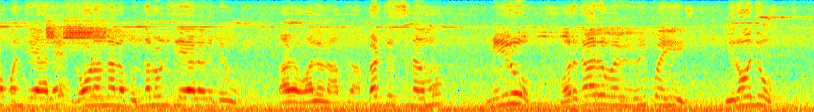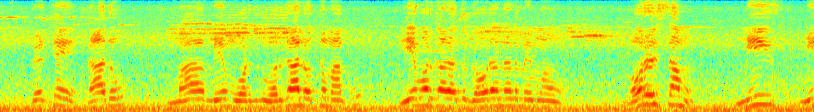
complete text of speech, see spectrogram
ఓపెన్ చేయాలి. గోడన్నల ముందలుండి చేయాలని మేము వాళ్ళని అభ్యర్థిస్తున్నాము. మీరు వర్గాలు విడిపోయి ఈరోజు పెడితే కాదు మా మేము వర్గాలు వద్దు మాకు. ఏ వర్గాలు వద్దు గౌరవాలను మేము గౌరవిస్తాము. మీ మీ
